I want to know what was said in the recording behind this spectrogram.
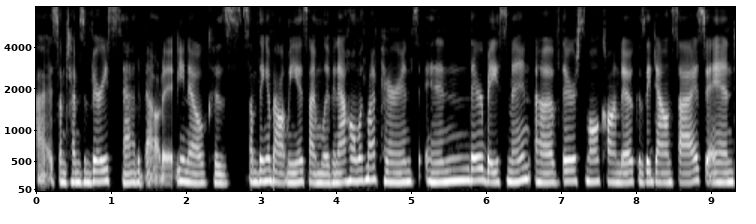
I, sometimes I'm very sad about it, you know, because something about me is I'm living at home with my parents in their basement of their small condo because they downsized, and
